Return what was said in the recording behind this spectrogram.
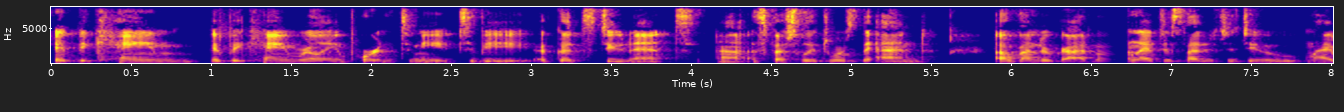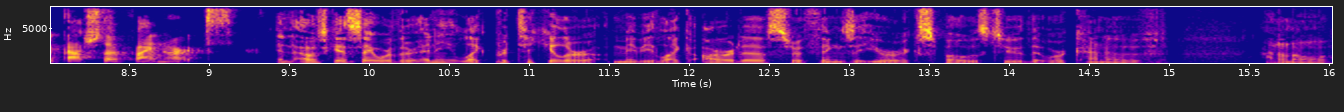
it became it became really important to me to be a good student, uh, especially towards the end of undergrad when I decided to do my bachelor of fine arts. And I was gonna say, were there any like particular maybe like artists or things that you were exposed to that were kind of I don't know,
